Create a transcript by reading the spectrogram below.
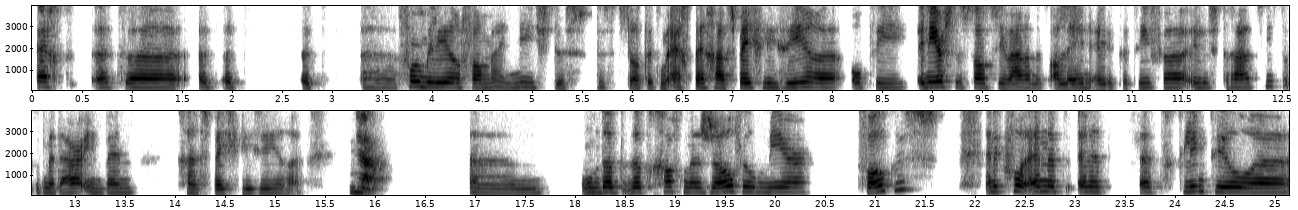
echt het, uh, het, het, het uh, formuleren van mijn niche. Dus, dus dat ik me echt ben gaan specialiseren op die. In eerste instantie waren het alleen educatieve illustraties, dat ik me daarin ben gaan specialiseren. Ja. Um, omdat dat gaf me zoveel meer focus. En, ik voel, en, het, en het, het klinkt heel uh,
